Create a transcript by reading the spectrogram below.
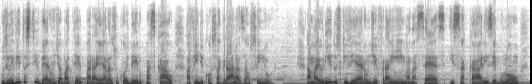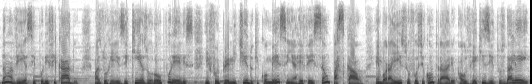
os levitas tiveram de abater para elas o cordeiro pascal, a fim de consagrá-las ao Senhor. A maioria dos que vieram de Efraim, Manassés, Issacar e Zebulon não havia se purificado, mas o rei Ezequias orou por eles e foi permitido que comessem a refeição pascal, embora isso fosse contrário aos requisitos da lei,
